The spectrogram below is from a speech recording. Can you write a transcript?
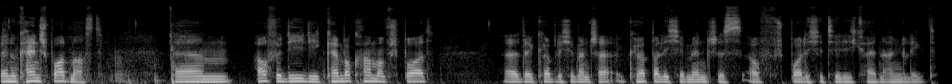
wenn du keinen Sport machst. Ähm, auch für die, die keinen Bock haben auf Sport, äh, der körperliche Mensch, körperliche Mensch ist auf sportliche Tätigkeiten angelegt.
